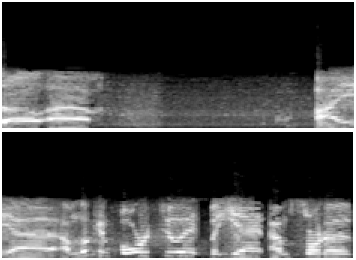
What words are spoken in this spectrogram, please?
So um, I uh, I'm looking forward to it, but yet I'm sort of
